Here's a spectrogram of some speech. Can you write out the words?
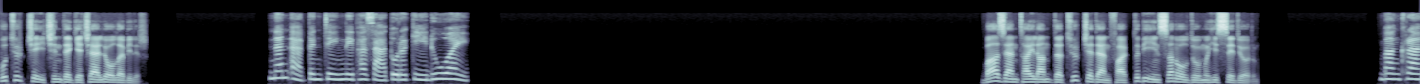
Bu Türkçe için de geçerli olabilir. นั่นอาจเป็นจริงในภาษาตุรกีด้วย Bazen Tayland'da Türkçeden farklı bir insan olduğumu hissediyorum. บางครั้ง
